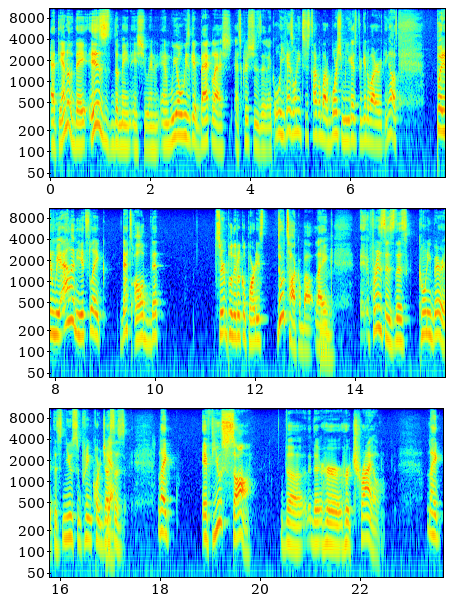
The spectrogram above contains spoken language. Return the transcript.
at the end of the day, is the main issue, and and we always get backlash as Christians. That like, oh, you guys only to just talk about abortion, but you guys forget about everything else. But in reality, it's like that's all that certain political parties do talk about. Like, mm. for instance, this Coney Barrett, this new Supreme Court justice. Yeah. Like, if you saw the, the her her trial, like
